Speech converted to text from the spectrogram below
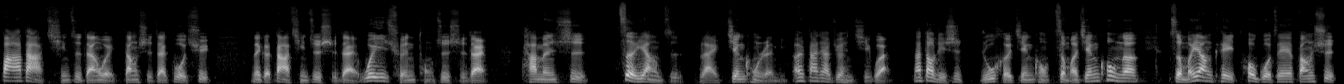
八大情治单位当时在过去那个大情治时代、威权统治时代，他们是这样子来监控人民，而大家觉得很奇怪，那到底是如何监控？怎么监控呢？怎么样可以透过这些方式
